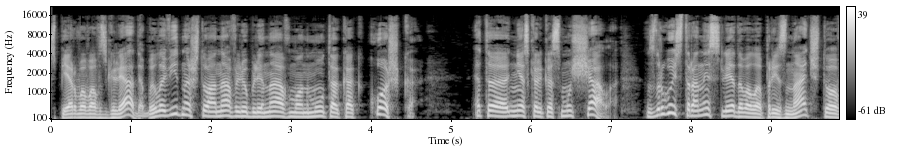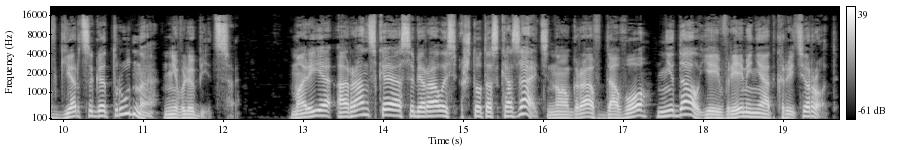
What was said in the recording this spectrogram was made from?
С первого взгляда было видно, что она влюблена в Монмута как кошка. Это несколько смущало. С другой стороны, следовало признать, что в герцога трудно не влюбиться. Мария Аранская собиралась что-то сказать, но граф Даво не дал ей времени открыть рот.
